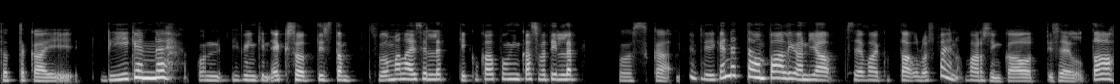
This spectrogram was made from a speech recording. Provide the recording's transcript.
Totta kai liikenne on hyvinkin eksoottista suomalaiselle pikkukaupungin kasvatille, koska liikennettä on paljon ja se vaikuttaa ulospäin varsin kaoottiselta.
